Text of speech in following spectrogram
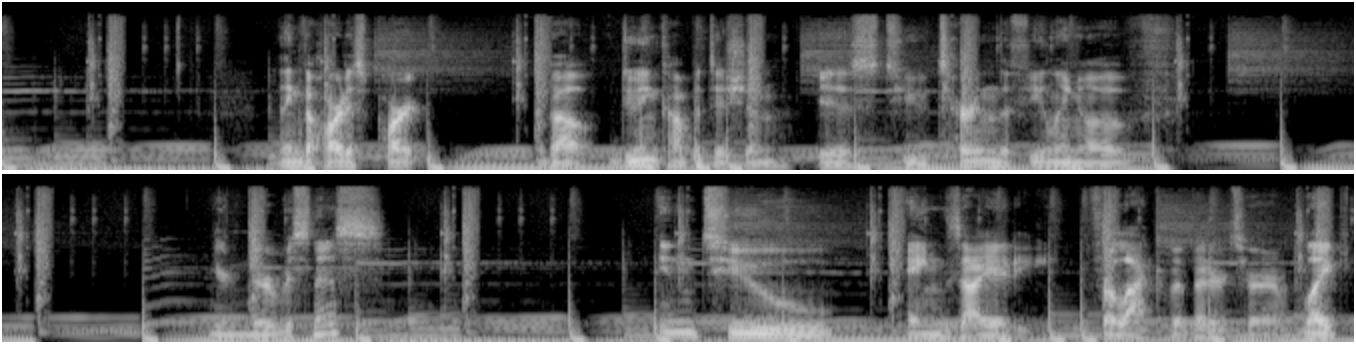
I think the hardest part about doing competition is to turn the feeling of your nervousness into anxiety, for lack of a better term. Like,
